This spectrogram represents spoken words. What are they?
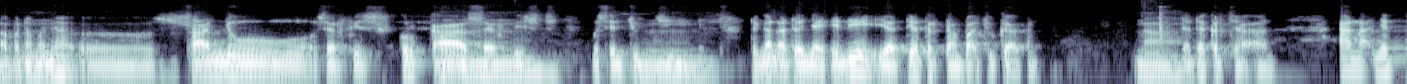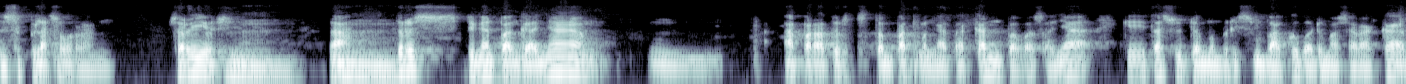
apa hmm. namanya uh, sanyu, servis kulkas, hmm. servis mesin cuci. Hmm. Dengan adanya ini ya dia terdampak juga kan. Nah, ada kerjaan anaknya itu 11 orang. Serius. Hmm. Nah, hmm. terus dengan bangganya hmm, aparatur setempat mengatakan bahwasanya kita sudah memberi sembako pada masyarakat.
